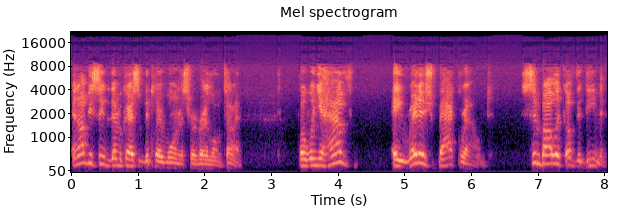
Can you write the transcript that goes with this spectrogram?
And obviously, the Democrats have declared war on us for a very long time. But when you have a reddish background, symbolic of the demon,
